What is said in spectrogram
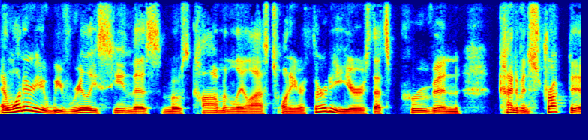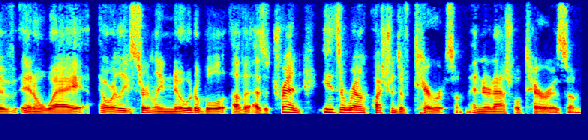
And one area we've really seen this most commonly in the last 20 or 30 years that's proven kind of instructive in a way, or at least certainly notable of, as a trend, is around questions of terrorism, international terrorism.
